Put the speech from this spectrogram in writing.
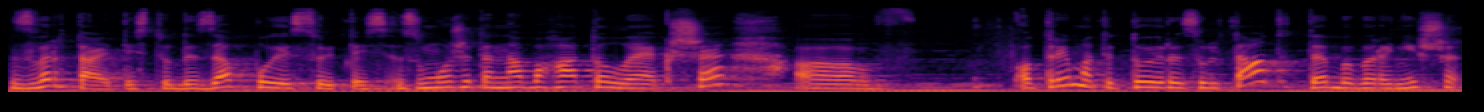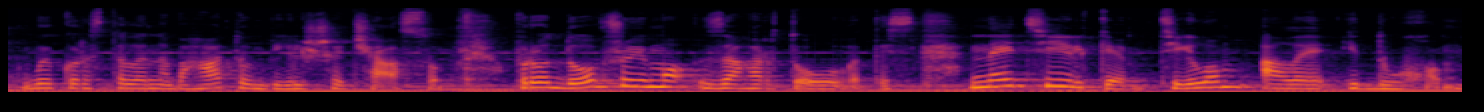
Звертайтесь туди, записуйтесь, зможете набагато легше. е, Отримати той результат, де би ви раніше використали набагато більше часу. Продовжуємо загартовуватись не тільки тілом, але і духом.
